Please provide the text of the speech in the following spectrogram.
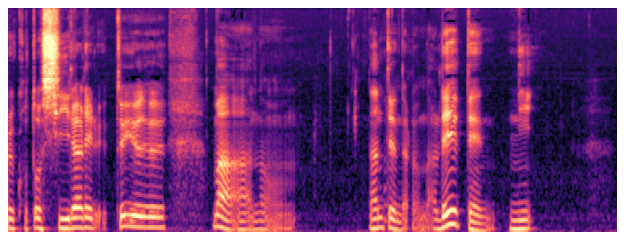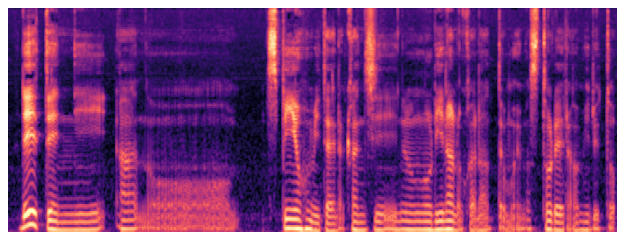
ることを強いられるという、まあ、あの、なんて言うんだろうな、0.2 0.2あのスピンオフみたいな感じのノリなのかなって思います。トレーラーを見ると。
